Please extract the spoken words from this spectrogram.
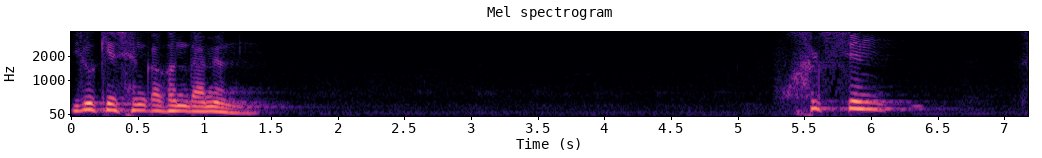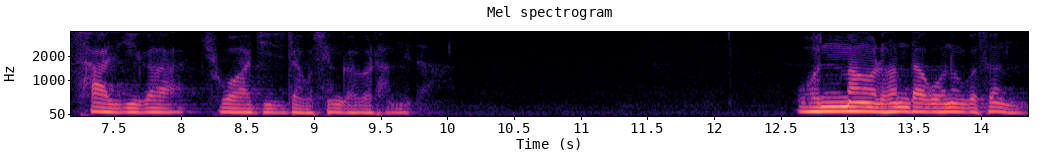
이렇게 생각한다면 훨씬 살기가 좋아지리라고 생각을 합니다. 원망을 한다고 하는 것은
